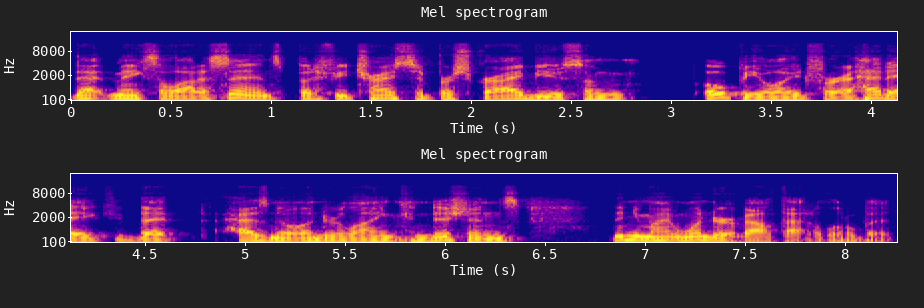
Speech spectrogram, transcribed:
that makes a lot of sense. But if he tries to prescribe you some opioid for a headache that has no underlying conditions, then you might wonder about that a little bit.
